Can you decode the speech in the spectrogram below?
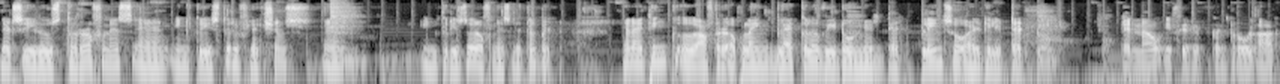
let's reduce the roughness and increase the reflections and increase the roughness a little bit. And I think uh, after applying black color we don't need that plane so I'll delete that plane. And now if you hit ctrl R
